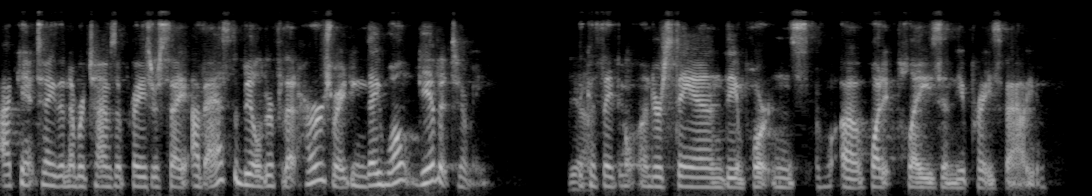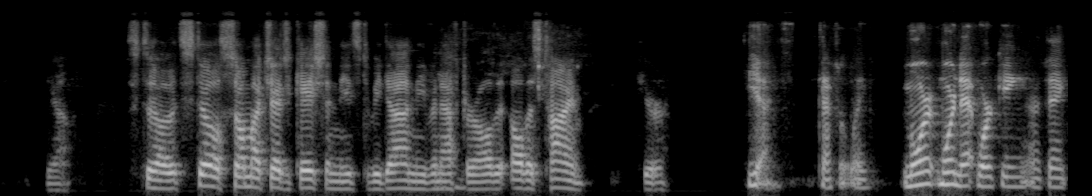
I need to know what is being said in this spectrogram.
I can't tell you the number of times appraisers say, I've asked the builder for that HERS rating. They won't give it to me Yeah. because they don't understand the importance of uh, what it plays in the appraised value. Yeah. Still, it's still so much education needs to be done even after all the, all this time here. Yes, definitely. More more networking, I think.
